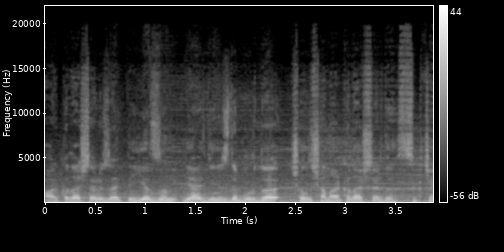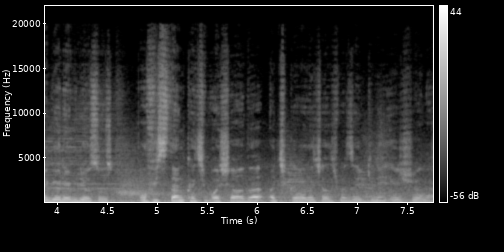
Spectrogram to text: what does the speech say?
arkadaşlar özellikle yazın geldiğinizde burada çalışan arkadaşları da sıkça görebiliyorsunuz. Ofisten kaçıp aşağıda açık havada çalışma zevkini yaşıyorlar.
